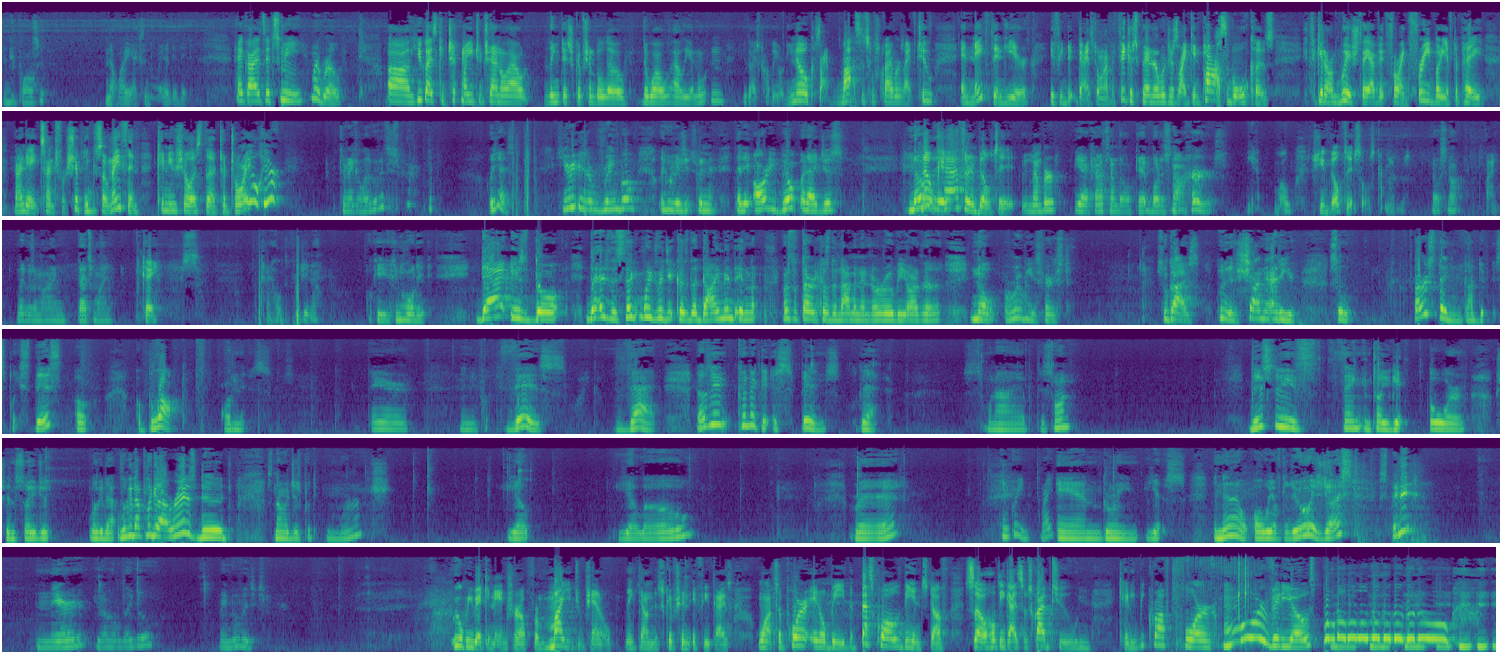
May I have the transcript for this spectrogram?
Did you pause it? No, I accidentally edited it. Hey guys, it's me, my bro. Uh, you guys can check my YouTube channel out. Link description below. Noelle Alia Norton. You guys probably already know because I have lots of subscribers. I have two. And Nathan here, if you guys don't have a fidget spinner, which is like impossible because if you get on Wish, they have it for like free, but you have to pay 98 cents for shipping. So Nathan, can you show us the tutorial here? To make a Lego fidget spinner? Oh yes. Here is a rainbow Lego fidget spinner that I already built, but I just no, Catherine built it. Remember? Yeah, Catherine built it, but it's not hers. Yeah, well, she built it, so it's kind of hers. No, it's not. Fine. Legos are mine. That's mine. Okay. Can I hold the fidget now? Okay, you can hold it. That is the that is the second place fidget because the diamond and the, what's the third because the diamond and the ruby are the no ruby is first. So guys, look at this shining out of here. So first thing you gotta do is place this a a block on this there. Then you put this like that. Doesn't connect it, it spins. Look at that. So when I put this on, this is thing until you get four options. So you just look at that. Look at that. Look at that wrist, dude. So now I just put the orange, yellow, yellow, red, and green, right? And green, yes. And now all we have to do is just spin it. And there you have a Lego rainbow fidget spinner. We will be making an intro for my YouTube channel. Link down in the description if you guys want support. It'll be the best quality and stuff. So hope you guys subscribe to Katie Beecroft for more videos. Mm-hmm.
